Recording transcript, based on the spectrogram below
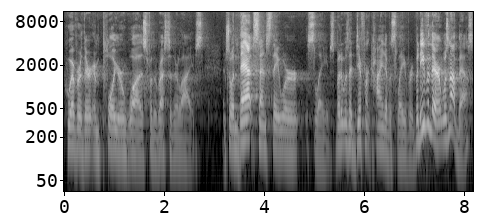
whoever their employer was for the rest of their lives. And so, in that sense, they were slaves. But it was a different kind of a slavery. But even there, it was not best.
